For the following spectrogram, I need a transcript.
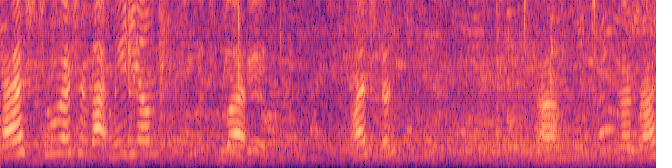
That's two I should got medium, really but good. that's good. Um, nice fry.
